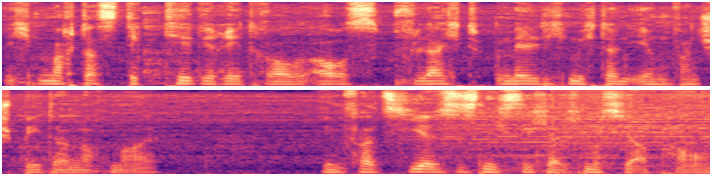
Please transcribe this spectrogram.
Ich mache das Diktiergerät aus. Vielleicht melde ich mich dann irgendwann später nochmal. Jedenfalls hier ist es nicht sicher. Ich muss hier abhauen.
